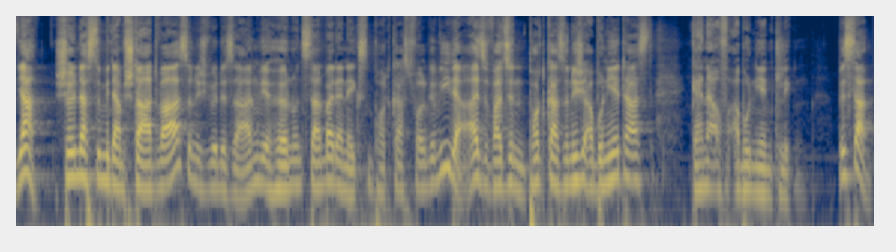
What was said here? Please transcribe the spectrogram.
ja, schön, dass du mit am Start warst. Und ich würde sagen, wir hören uns dann bei der nächsten Podcast-Folge wieder. Also, falls du den Podcast noch nicht abonniert hast, gerne auf Abonnieren klicken. Bis dann.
